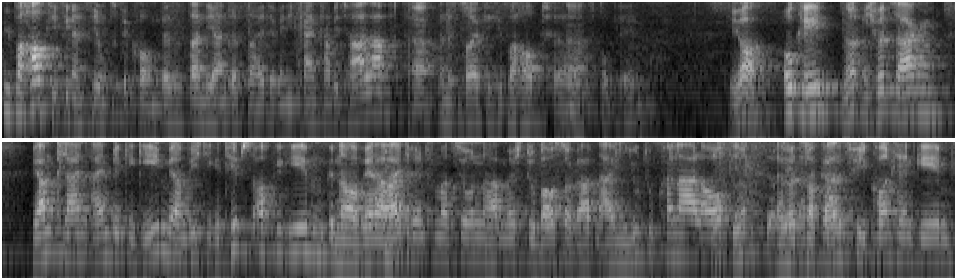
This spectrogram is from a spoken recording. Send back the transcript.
überhaupt die Finanzierung zu bekommen. Das ist dann die andere Seite. Wenn ich kein Kapital habe, dann ist häufig überhaupt äh, das Problem. Ja, okay. Ne, ich würde sagen, wir haben einen kleinen Einblick gegeben, wir haben wichtige Tipps auch gegeben. Genau, wer da weitere Informationen haben möchte, du baust doch gerade einen eigenen YouTube-Kanal auf. Richtig, ne? Da wird es noch ganz viel Content geben.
